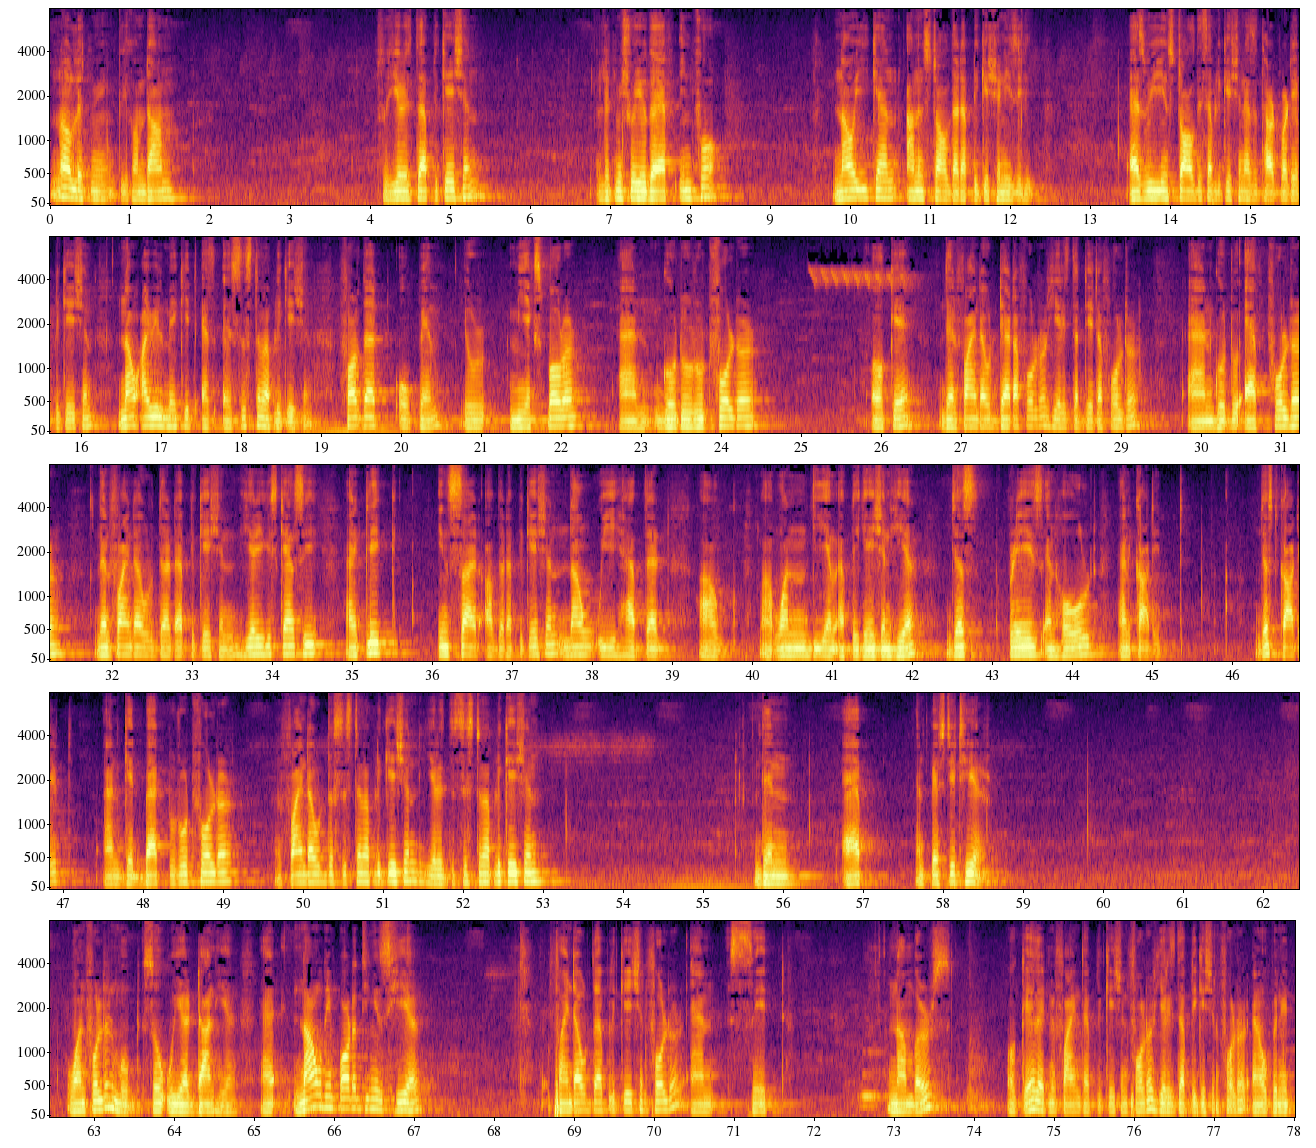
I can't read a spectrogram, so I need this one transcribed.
Now let me click on done. So here is the application. Let me show you the app info. Now you can uninstall that application easily as we install this application as a third-party application. Now I will make it as a system application. For that open your Mixplorer and go to root folder. Okay then find out data folder. Here is the data folder. And go to app folder. Then find out that application. Here you can see and click inside of that application. Now we have that uh, uh, one DM application here. Just press and hold and cut it. Just cut it and get back to root folder and find out the system application. Here is the system application. Then app and paste it here. One folder moved so we are done here. And now the important thing is here. Find out the application folder and set numbers. Okay let me find the application folder. Here is the application folder and open it.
